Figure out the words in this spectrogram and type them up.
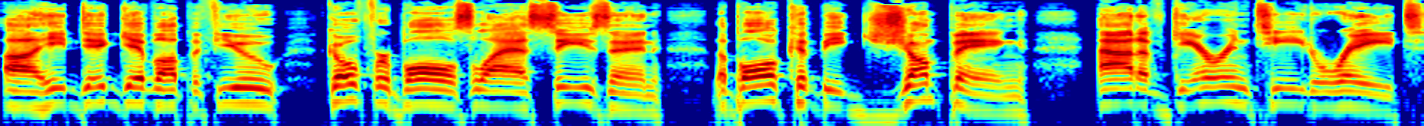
Uh, he did give up a few gopher balls last season. The ball could be jumping out of guaranteed rate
